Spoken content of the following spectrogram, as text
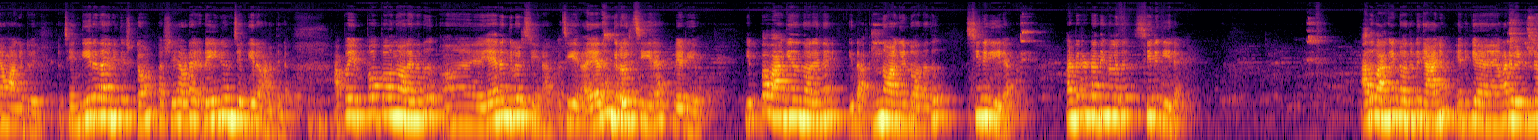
ഞാൻ വാങ്ങിയിട്ട് വരും. ചെങ്കീരത എനിക്ക് ഇഷ്ടം പക്ഷേ അവിടെ ഡെയിലി ഒന്നും ചെങ്കീര കാണത്തില്ല. അപ്പോൾ ഇപ്പോൾ ഇപ്പോൾ എന്ന് പറയുന്നത് ഏതെങ്കിലും ഒരു ചീര ഏതെങ്കിലും ഒരു ചീര മേടിക്കും ഇപ്പോൾ വാങ്ങിയതെന്ന് പറയുന്നത് ഇതാ ഇന്ന് വാങ്ങിയിട്ട് വന്നത് ചിരുകീര കണ്ടിട്ടുണ്ടോ നിങ്ങളിത്? ചിരുകീര അത് വാങ്ങിയിട്ട് വന്നിട്ട് ഞാനും എനിക്ക് ഞങ്ങളുടെ വീട്ടിന്റെ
